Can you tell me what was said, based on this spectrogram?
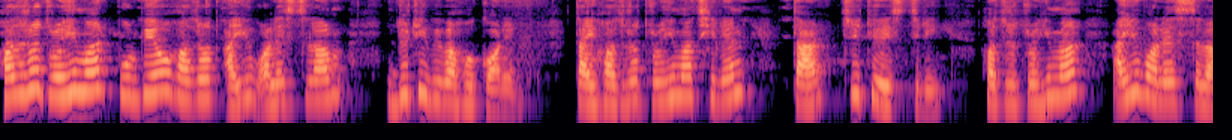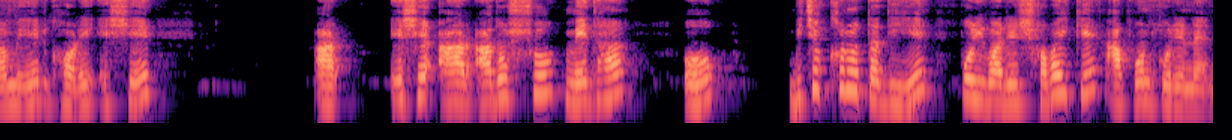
হজরত রহিমার পূর্বেও হজরত আইয়ুব আলাইসাল্লাম দুটি বিবাহ করেন। তাই হজরত রহিমা ছিলেন তার তৃতীয় স্ত্রী। হজরত রহিমা আইয়ুব আলাইসাল্লাম এর ঘরে এসে আর এসে আর আদর্শ, মেধা ও বিচক্ষণতা দিয়ে পরিবারের সবাইকে আপন করে নেন।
